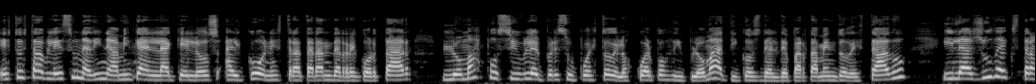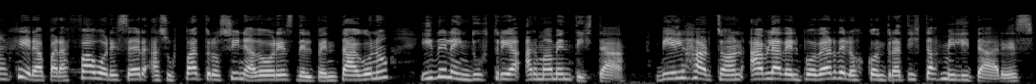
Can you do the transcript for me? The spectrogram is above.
Esto establece una dinámica en la que los halcones tratarán de recortar lo más posible el presupuesto de los cuerpos diplomáticos del Departamento de Estado y la ayuda extranjera para favorecer a sus patrocinadores del Pentágono y de la industria armamentista. Bill Harton habla del poder de los contratistas militares.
